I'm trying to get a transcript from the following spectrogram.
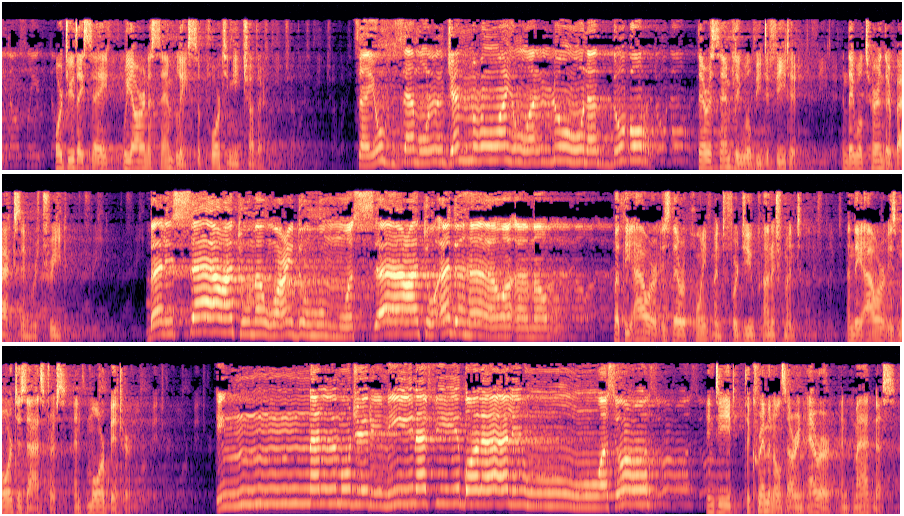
Or do they say, we are an assembly supporting each other? سيهزم الجمع ويولون الدبر Their assembly will be defeated, and they will turn their backs in retreat. بل الساعة موعدهم والساعة أدهى وأمر But the hour is their appointment for due punishment, and the hour is more disastrous and more bitter. إن المجرمين في ضلال وسعر Indeed, the criminals are in error and madness.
